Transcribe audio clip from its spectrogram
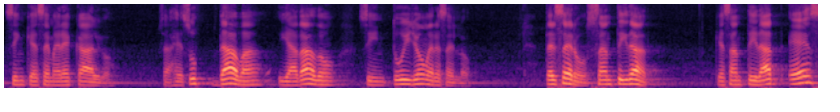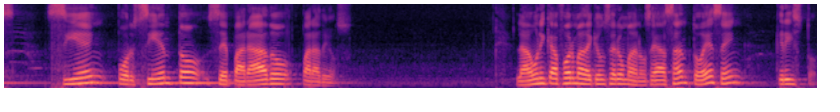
sin que se merezca algo. O sea, Jesús daba y ha dado sin tú y yo merecerlo. Tercero, santidad. Que santidad es 100% separado para Dios. La única forma de que un ser humano sea santo es en Cristo.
